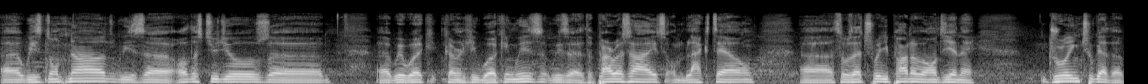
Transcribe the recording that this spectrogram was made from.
uh, with Dontnod, with uh, other studios. We're work currently working with with the Parasight on Blacktail, so that's really part of our DNA. Growing together,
